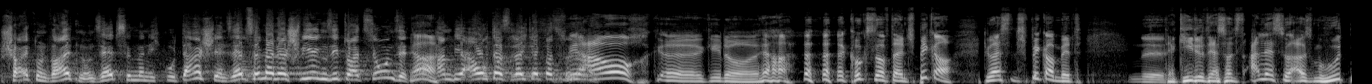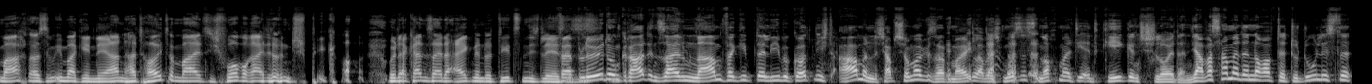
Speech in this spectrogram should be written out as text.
schalten und walten. Und selbst wenn wir nicht gut dastehen, selbst wenn wir in einer schwierigen Situation sind, Ja. haben wir auch das Recht, etwas zu Wir lernen. auch, äh, Guido. Ja. Guckst du auf deinen Spicker? Du hast einen Spicker mit. Nee. Der Guido, der sonst alles so aus dem Hut macht, aus dem Imaginären, hat heute mal sich vorbereitet und einen Spicker. Und er kann seine eigenen Notizen nicht lesen. Verblödung, gerade in seinem Namen vergibt der liebe Gott nicht Amen. Ich hab's schon mal gesagt, Michael, aber ich muss es nochmal dir entgegenschleudern. Ja, was haben wir denn noch auf der To-Do-Liste?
